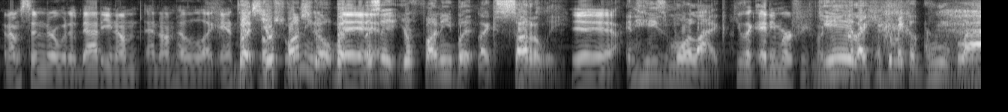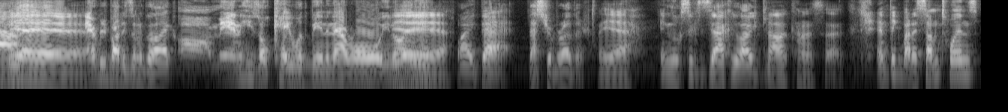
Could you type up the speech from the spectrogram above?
And I'm sitting there with a baddie, and I'm and I'm hella like antisocial. But you're funny though. But yeah, yeah, let's yeah. say you're funny, but like subtly, yeah, yeah, and he's more like, He's like Eddie Murphy. Funny. yeah, like he can make a group laugh. yeah, yeah, yeah. Everybody's gonna be like, oh man, he's okay with being in that role. You know what I mean? yeah, yeah. Like that. That's your brother. Yeah, and he looks exactly like you. That kind of suck. And think about it, some twins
